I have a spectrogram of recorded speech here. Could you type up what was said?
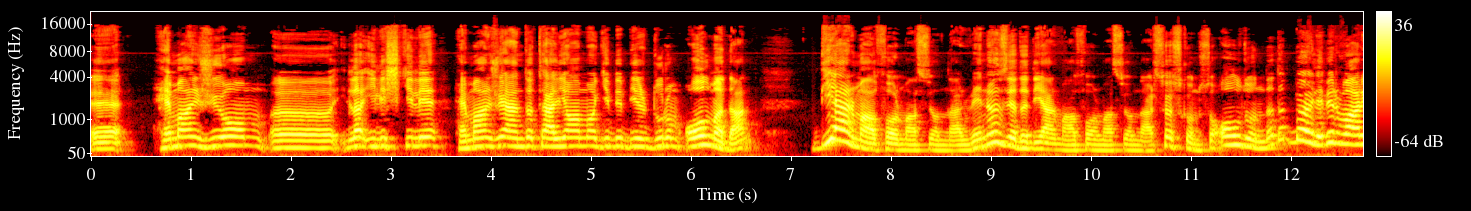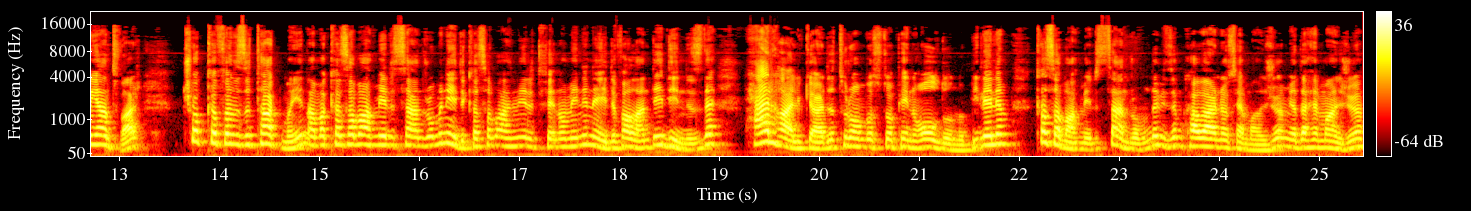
e, hemanjiyom ile ilişkili hemanjiyoendotelyoma gibi bir durum olmadan Diğer malformasyonlar, venöz ya da diğer malformasyonlar söz konusu olduğunda da böyle bir varyant var. Çok kafanızı takmayın ama Kasabah-Merit sendromu neydi, Kasabah-Merit fenomeni neydi falan dediğinizde her halükarda trombostopeni olduğunu bilelim. Kasabah-Merit sendromunda bizim kavernöz hemanjiyom ya da hemanjiyo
